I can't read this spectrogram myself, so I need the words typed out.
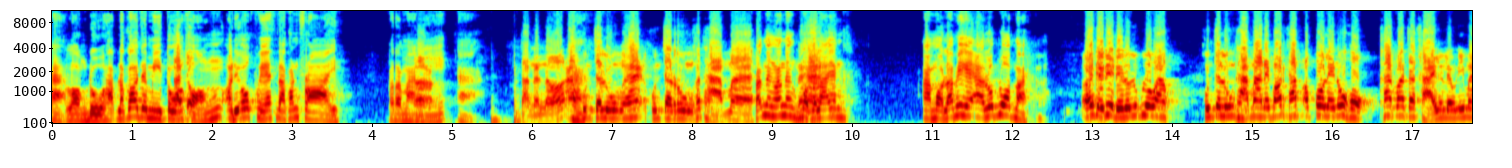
อ่าลองดูครับ แล้วก็จะมีตัวของ Audio Quest Dragonfly ประมาณนี้ อ่า ตามนั้นเนาะอ่าคุณจะรุงฮะ คุณจะรุงเขาถามมาแป๊บหนึ่งแป๊บหนึ่งหมดเวลายัง อ่าหมดแล้วพี่อ่ารวบรวบหน่อยเออเดี๋ยวเดี๋ยวรวบรวบเอาคุณจะลุงถามมาในบอสครับ oppo reno 6 คาดว่าจะขายเร็วๆนี้ไหม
